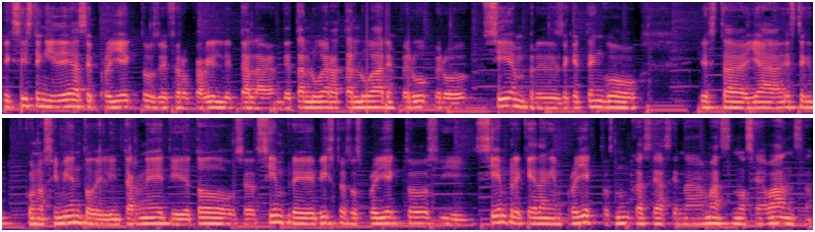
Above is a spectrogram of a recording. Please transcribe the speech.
Existen ideas de proyectos de ferrocarril de tal, de tal lugar a tal lugar en Perú, pero siempre, desde que tengo esta, ya, este conocimiento del Internet y de todo, o sea, siempre he visto esos proyectos y siempre quedan en proyectos, nunca se hace nada más, no se avanza.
